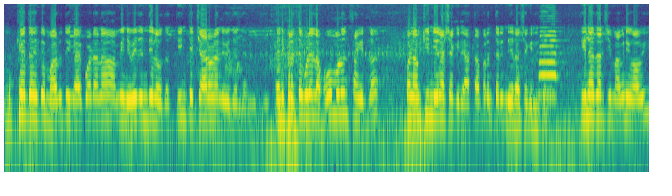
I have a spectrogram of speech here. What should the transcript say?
मुख्य मारुती गायकवाडांना आम्ही निवेदन दिलं होतं. तीन ते चार वेळा निवेदन दिलं. त्यांनी प्रत्येक वेळेला हो म्हणून सांगितलं पण आमची निराशा केली. आतापर्यंत तरी निराशा केली त्यांनी. तीन हजारची मागणी व्हावी.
